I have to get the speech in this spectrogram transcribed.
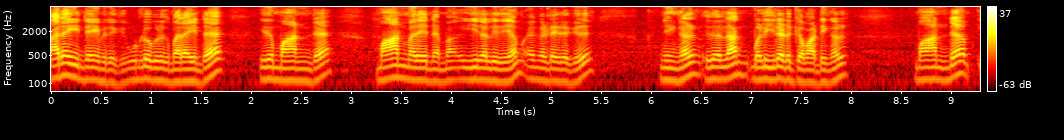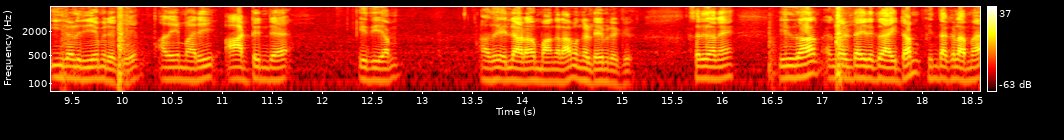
மரையின்றையும் இருக்குது உள்ளுக்கு மரையின்ற இது மானின்ற மான் மரையின்ற ம ஈரல் எங்கள்கிட்ட இருக்குது நீங்கள் இதெல்லாம் வெளியில் எடுக்க மாட்டீங்கள். மானின்ற ஈரல் இருக்குது அதே மாதிரி ஆட்டின்ற இதயம் அது எல்லா இடமும் வாங்கலாம் எங்கள்கிட்டயும் இருக்குது சரிதானே? இதுதான் எங்கள்கிட்ட இருக்கிற ஐட்டம் இந்த கிழமை.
